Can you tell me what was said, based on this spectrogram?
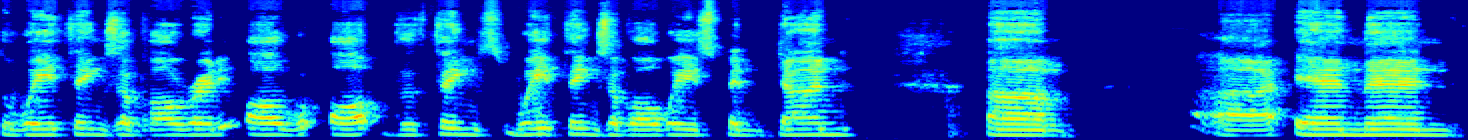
the way things have already all, all the things way things have always been done, um, uh, and then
